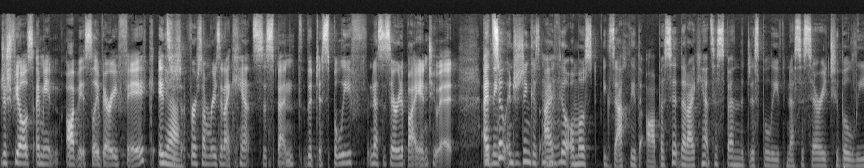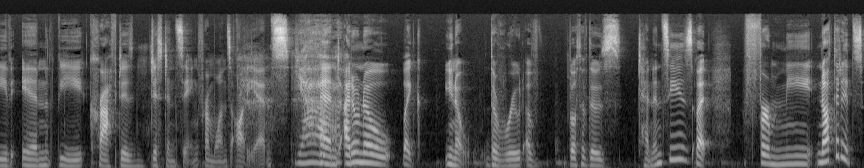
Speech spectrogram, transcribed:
just feels i mean obviously very fake it's Yeah. just for some reason i can't suspend the disbelief necessary to buy into it i It's think Mm-hmm. so interesting because I feel almost exactly the opposite that I can't suspend the disbelief necessary to believe in the crafted distancing from one's audience. Yeah. And I don't know, like, you know, the root of both of those tendencies, but for me, not that it's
